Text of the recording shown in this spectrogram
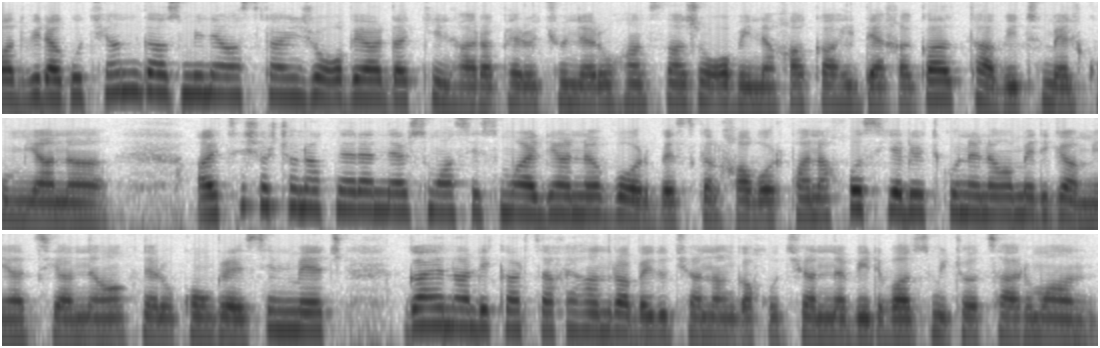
Բադվիրագության գազմին է ազգային ժողովի արտաքին հարաբերություններու հանձնաժողովի նախագահի տեղակալ Դավիթ Մելքումյանը։ Այցի շրջանակները ներս Մասի Իսմայլյանը որպես գլխավոր բանախոս ելույթ կունենա Ամերիկա Միացյալ Նահանգներու կոնգրեսին մեջ գայանալիք Արցախի Հանրապետության անկախության նվիրված միջոցառման։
